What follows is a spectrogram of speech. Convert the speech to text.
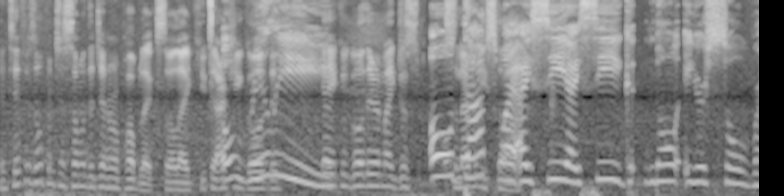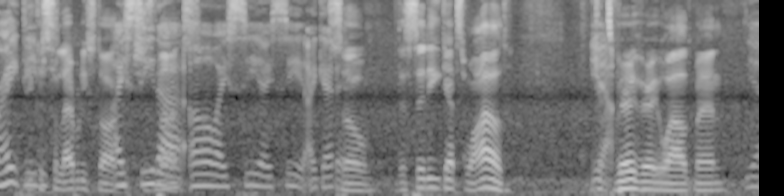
and TIFF is open to some of the general public. So like you could Oh, actually go. There, really? yeah, you could go there and like just. oh, that's why. I see. I see. No, you're so right, You DB. could celebrity stalk. I see that. nuts. Oh, I see. I see. I get it. So the city gets wild. Yeah. It's very very wild, man. Yeah.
